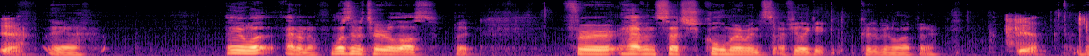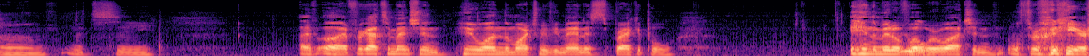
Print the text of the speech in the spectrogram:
Yeah. Yeah. Yeah, well, I don't know. Wasn't a total loss, but for having such cool moments, I feel like it could have been a lot better. Yeah. Um, let's see. I oh, I forgot to mention who won the March Movie Madness bracket pool. In the middle of what we're watching, we'll throw it here.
